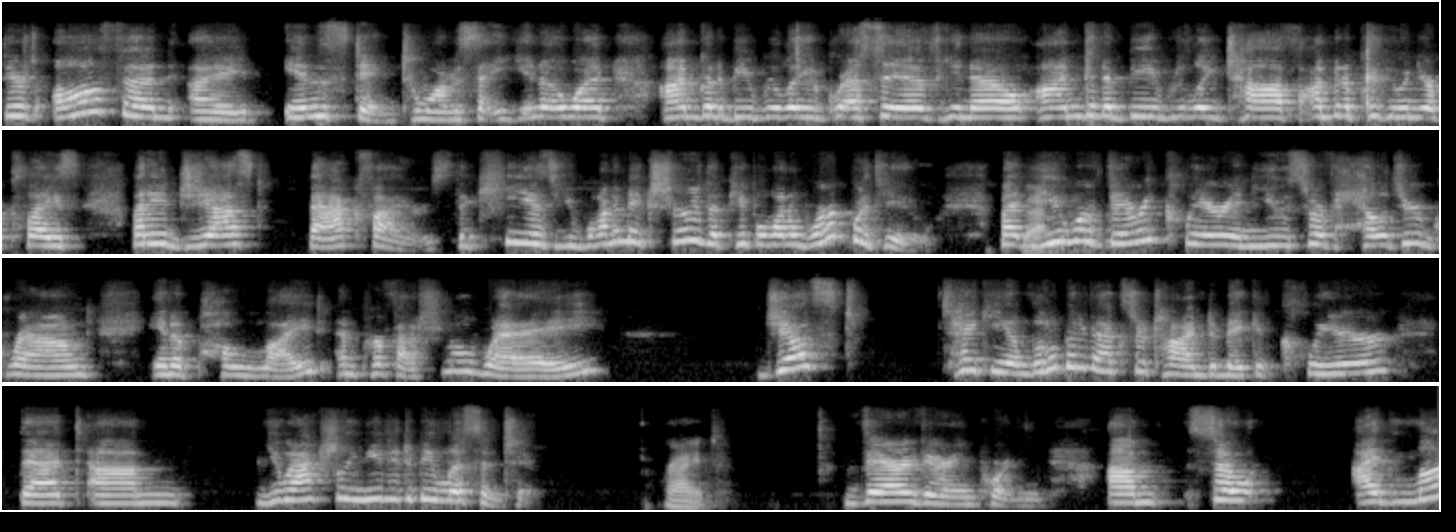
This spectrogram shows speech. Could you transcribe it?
there's often a instinct to want to say, you know what, I'm going to be really aggressive, you know, I'm going to be really tough, I'm going to put you in your place, but it just backfires. The key is you want to make sure that people want to work with you. But yeah. you were very clear and you sort of held your ground in a polite and professional way, just taking a little bit of extra time to make it clear that um, you actually needed to be listened to. Right. Very, very important. Um, so I'd love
